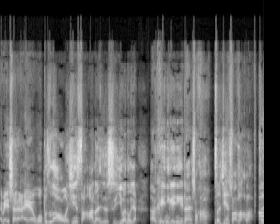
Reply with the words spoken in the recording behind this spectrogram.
哎，没事哎呀，我不知道，我寻思啥呢？这是一万多钱啊，给你，给你，给你，刷卡，直接刷卡了，直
